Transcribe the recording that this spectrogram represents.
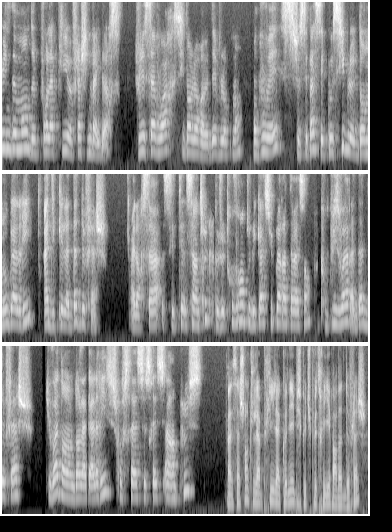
Une demande pour l'appli Flash Invaders je voulais savoir si dans leur euh, développement, on pouvait, je ne sais pas si c'est possible, dans nos galeries, indiquer la date de flash. Alors ça, c'est un truc que je trouverais en tous les cas super intéressant, qu'on puisse voir la date de flash. Tu vois, dans, dans la galerie, je trouve que ce serait un plus. Bah, sachant que l'appli la connaît puisque tu peux trier par date de flash,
